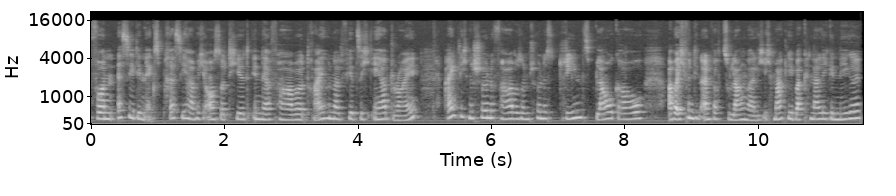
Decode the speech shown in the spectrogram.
Von Essie den Expressi habe ich aussortiert in der Farbe 340 Air Dry eigentlich eine schöne Farbe, so ein schönes Jeans, blau-grau, aber ich finde ihn einfach zu langweilig. Ich mag lieber knallige Nägel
